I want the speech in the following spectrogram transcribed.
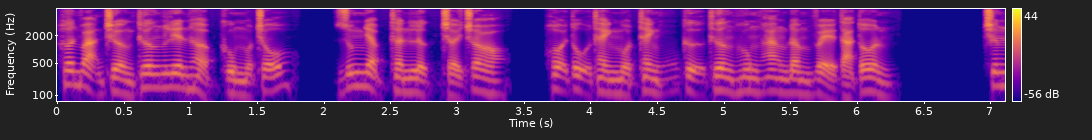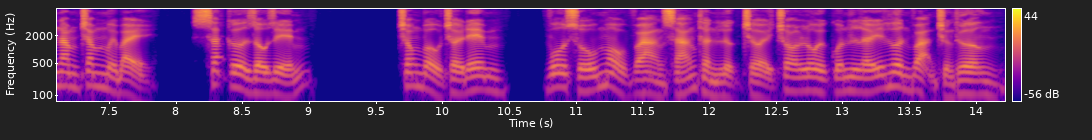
hơn vạn trường thương liên hợp cùng một chỗ, dung nhập thần lực trời cho, hội tụ thành một thanh cự thương hung hăng đâm về tà tôn. chương 517, sát cơ dấu dếm. Trong bầu trời đêm, vô số màu vàng sáng thần lực trời cho lôi cuốn lấy hơn vạn trường thương,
